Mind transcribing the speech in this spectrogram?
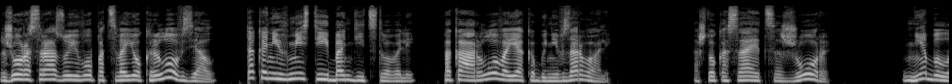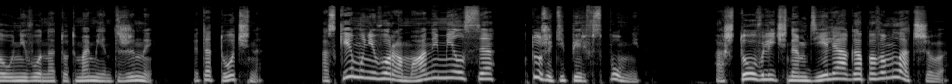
Жора сразу его под свое крыло взял. Так они вместе и бандитствовали, пока Орлова якобы не взорвали. А что касается Жоры, не было у него на тот момент жены. Это точно. А с кем у него роман имелся, кто же теперь вспомнит? А что в личном деле Агапова-младшего?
